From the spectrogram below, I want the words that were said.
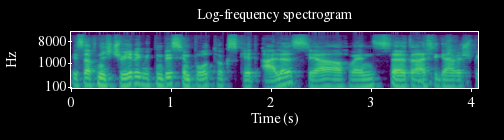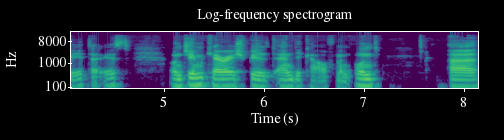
ist auch nicht schwierig, mit ein bisschen Botox geht alles, ja, auch wenn es äh, 30 Jahre später ist. Und Jim Carrey spielt Andy Kaufman. Und äh,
